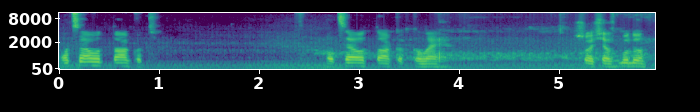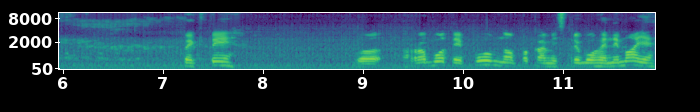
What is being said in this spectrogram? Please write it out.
Оце от так от. Оце от так от, колеги. Що, зараз буду пекти, бо роботи повно, поки місць тривоги немає.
